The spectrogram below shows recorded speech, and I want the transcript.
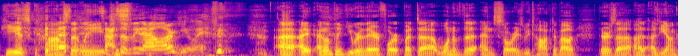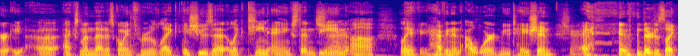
he is constantly It's not just something I'll argue with. uh, I, I don't think you were there for it, but uh, one of the end stories we talked about, there's a, a, a younger uh, X Men that is going through like issues at like teen angst and being Sure. uh, like having an outward mutation. Sure. And they're just like,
